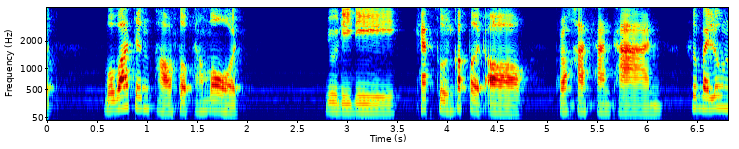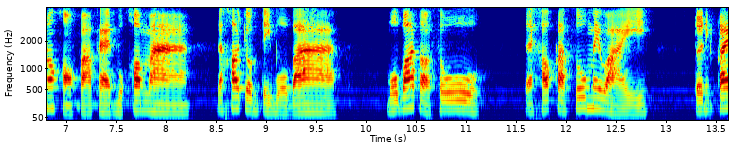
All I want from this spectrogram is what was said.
ด โบบาจึงเผาศพทั้งหมด อยู่ดีๆ แคปซูลก็เปิดออก เพราะคาซานทานซึ่งเป็นลูกน้องของฝาแฝดบุกเข้ามา และเข้าโจมตีโบบาโบบาต่อสู้ แต่เขากลับสู้ไม่ไหว จนใกล้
